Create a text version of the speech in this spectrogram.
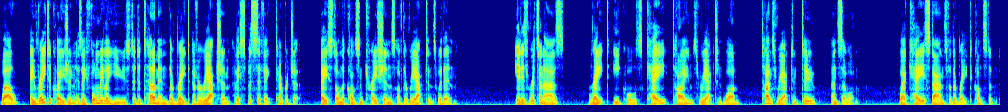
Well, a rate equation is a formula used to determine the rate of a reaction at a specific temperature, based on the concentrations of the reactants within. It is written as rate equals K times reactant 1 times reactant 2, and so on, where K stands for the rate constant.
